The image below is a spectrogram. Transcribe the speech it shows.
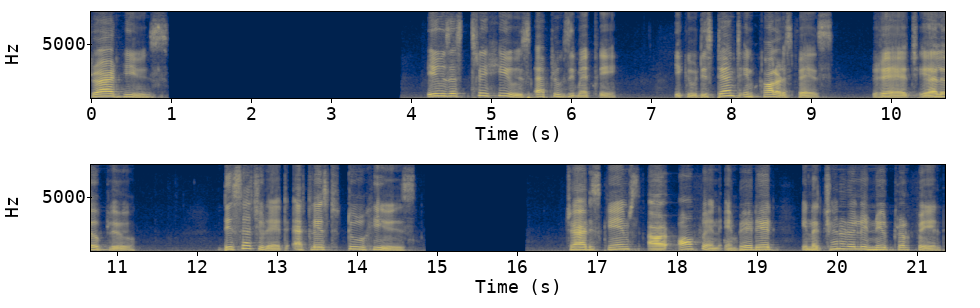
Triad hues uses three hues approximately equidistant in color space red, yellow, blue. Desaturate at least two hues. Triad schemes are often embedded in a generally neutral field,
